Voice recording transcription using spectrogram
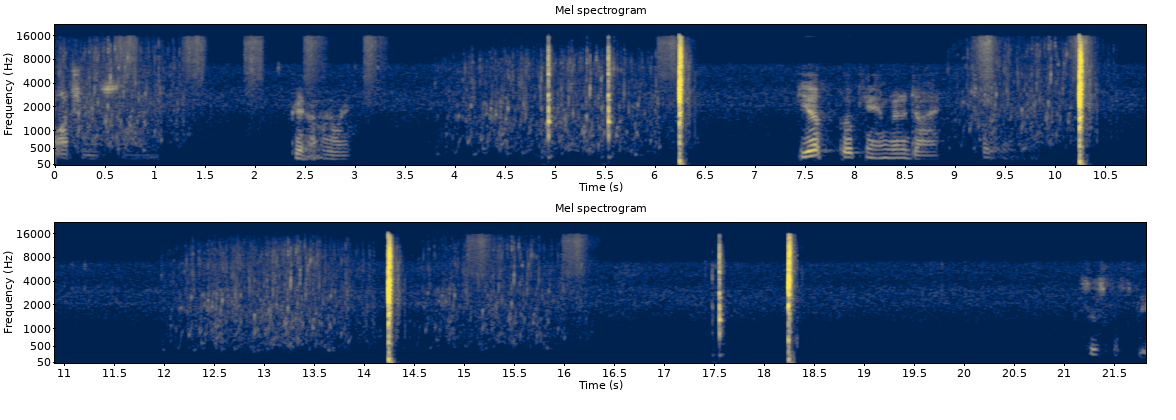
Watching the slime. Okay, not really. Yep, okay, I'm gonna die. Totally be?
